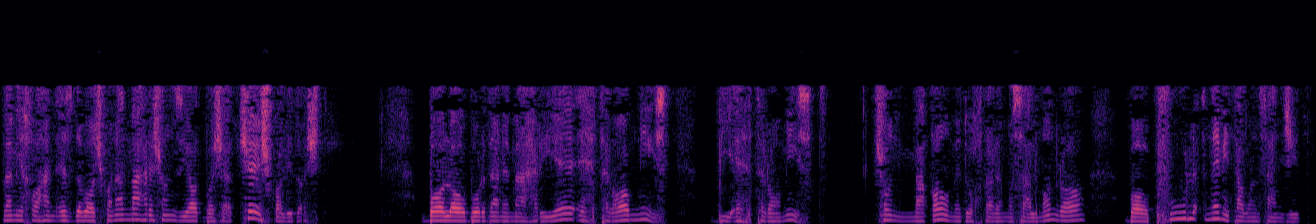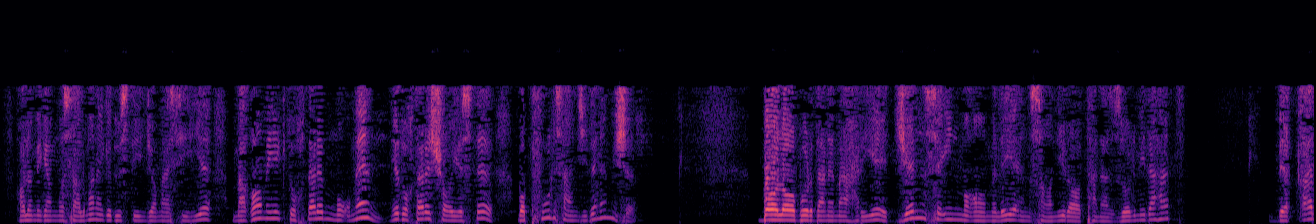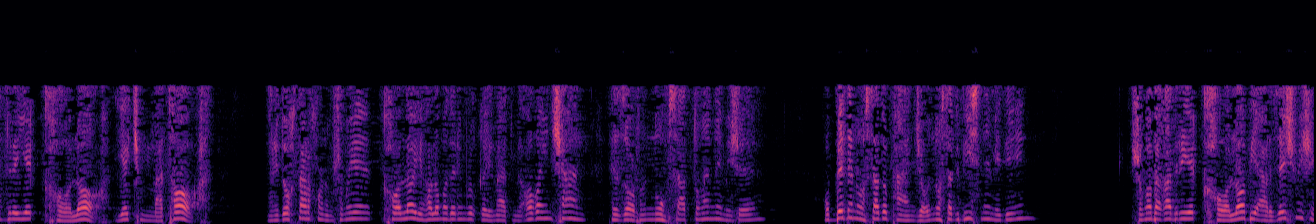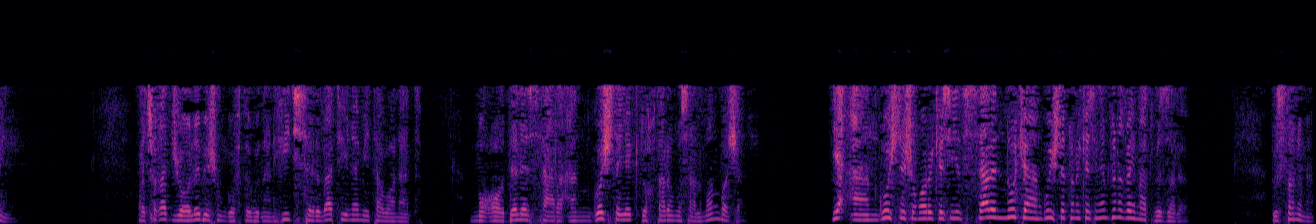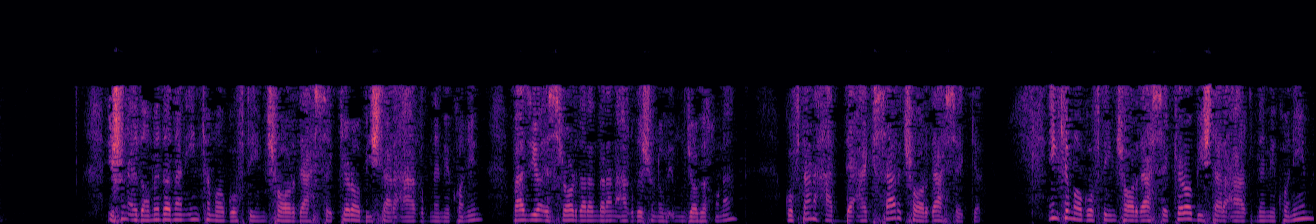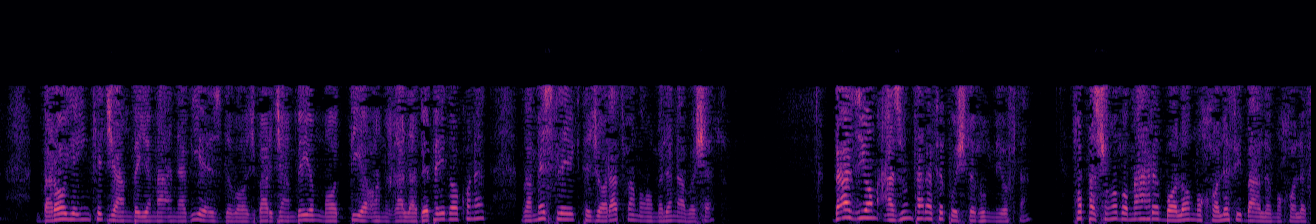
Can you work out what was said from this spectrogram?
و می‌خواهند ازدواج کنند مهرشان زیاد باشد. چه اشکالی داشت؟ بالا بردن مهریه احترام نیست بی احترامی است. چون مقام دختر مسلمان را با پول نمی‌توان سنجید. حالا میگم مسلمان اگه دوستی اینجا مسیحیه مقام یک دختر مؤمن یه دختر شایسته با پول سنجیده نمیشه. بالا بردن مهریه جنس این معامله انسانی را تنزل می‌دهد. به قدر یک کالا یک متاع. یعنی دختر خانم شما یه کالایی حالا ما داریم رو قیمت می آقا این چند؟ هزار تومن 900 تومن نمیشه؟ و خب بده 950 920 نمیدین؟ شما به قدر یک کالا بی ارزش میشین. و چقدر جالبشون گفته بودن هیچ ثروتی نمی‌تواند معادل سر انگشت یک دختر مسلمان باشد. یه انگشت شما رو کسی سر نوک انگشتتون کسی نمی‌تونه قیمت بذاره. دوستان من ایشون ادامه دادن این که ما گفتیم چهارده سکه را بیشتر عقد نمی کنیم. بعضی ها اصرار دارن برن عقدشون رو اونجا بخونن. گفتن حد اکثر چهارده سکه. این که ما گفتیم چهارده سکه را بیشتر عقد نمی کنیم برای اینکه جنبه معنوی ازدواج بر جنبه مادی آن غلبه پیدا کند و مثل یک تجارت و معامله نباشد. بعضیام از اون طرف پشت بوم میفتن خب پس شما با مهر بالا مخالفی بله مخالف.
